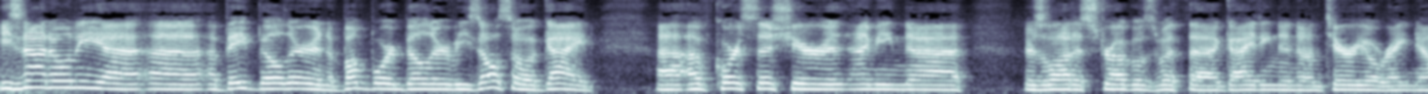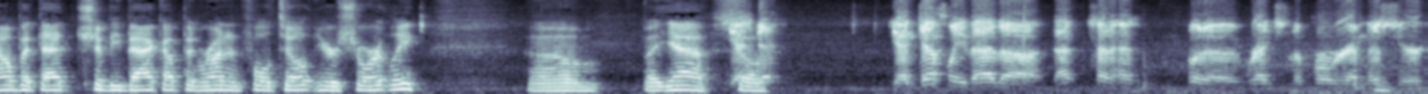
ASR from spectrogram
he's not only a, a, a bait builder and a bump board builder, but he's also a guide. Uh, of course, this year, I mean, uh, there's a lot of struggles with uh, guiding in Ontario right now, but that should be back up and running full tilt here shortly. Um, but yeah, so yeah, yeah definitely that uh, that kind of has put a wrench in the program this year,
